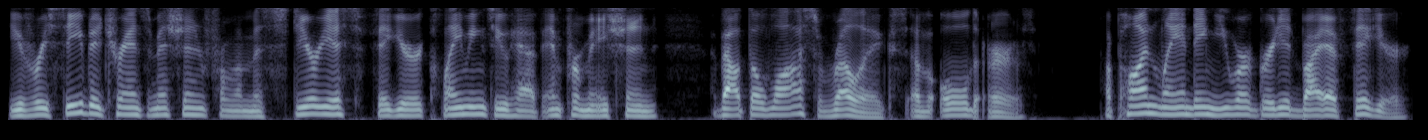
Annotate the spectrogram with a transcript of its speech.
You've received a transmission from a mysterious figure claiming to have information about the lost relics of Old Earth. Upon landing, you are greeted by a figure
